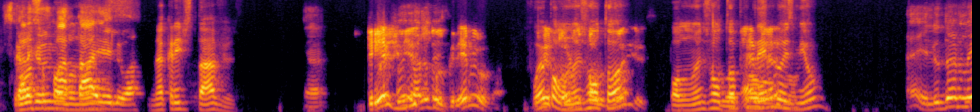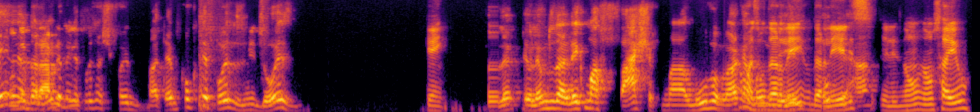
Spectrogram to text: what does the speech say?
Os caras querendo matar Nunes. ele lá. Inacreditável. É. Teve Oi, isso no Grêmio? Foi, Paulo Nunes voltou. Paulo Nunes voltou para o Grêmio em 2000. É, ele e o Darley, né? O Darley também depois, acho que foi até um pouco depois, 2002. Quem? Eu lembro, eu lembro do Darley com uma faixa, com uma luva maior que a Mas o Darley, dele. o Darley ele, ele não, não saiu.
